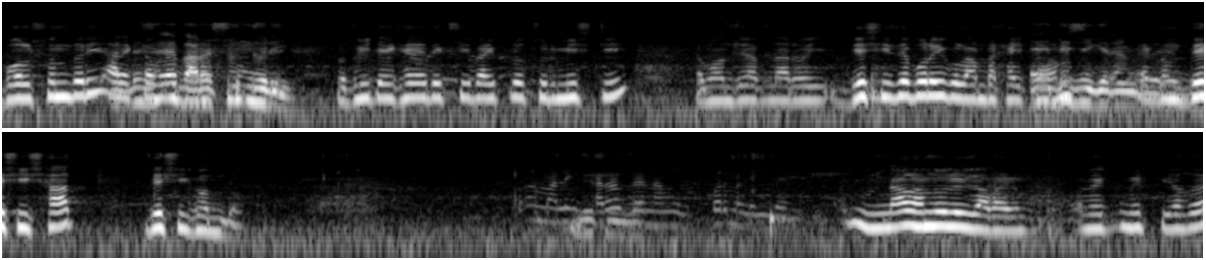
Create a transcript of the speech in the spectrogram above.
বল সুন্দরী আর একটা বারো সুন্দরী। তো দুইটাই খেয়ে দেখছি ভাই প্রচুর মিষ্টি। এমন যে আপনার ওই দেশি যে বড়ইগুলো আমরা খাইতাম একদম দেশি। স্বাদ দেশি গন্ধ। না আলহামদুলিল্লাহ ভাই অনেক মিষ্টি আছে।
